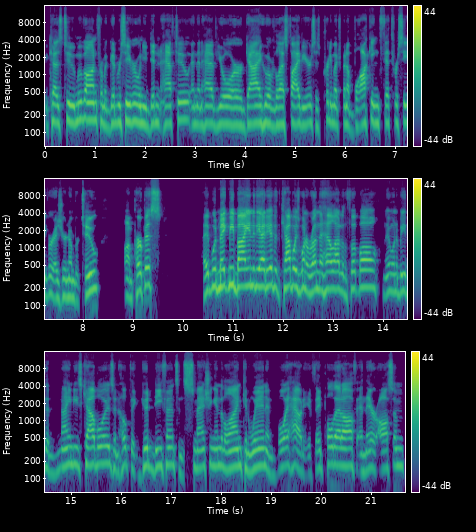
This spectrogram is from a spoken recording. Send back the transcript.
Because to move on from a good receiver when you didn't have to, and then have your guy who over the last five years has pretty much been a blocking fifth receiver as your number two on purpose it would make me buy into the idea that the Cowboys want to run the hell out of the football. They want to be the 90s Cowboys and hope that good defense and smashing into the line can win. And boy, howdy, if they pull that off and they're awesome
